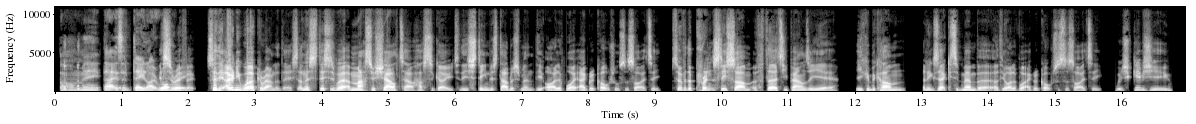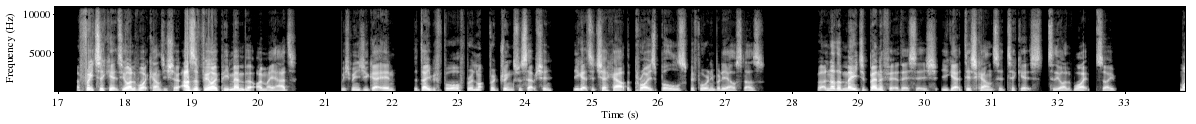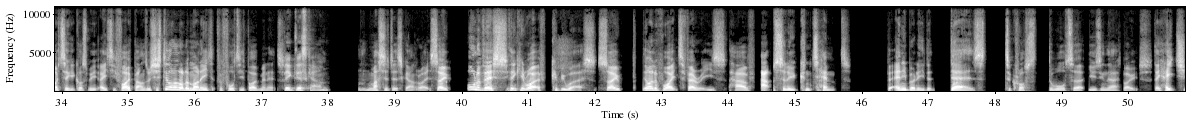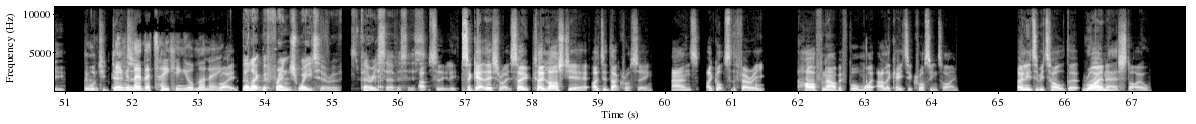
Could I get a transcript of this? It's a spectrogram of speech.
Oh mate, that is a daylight It's robbery. terrific. So the only workaround of this, and this this is where a massive shout out has to go to the esteemed establishment, the Isle of Wight Agricultural Society. So for the princely sum of thirty pounds a year, you can become an executive member of the Isle of Wight Agricultural Society, which gives you a free ticket to the Isle of Wight County Show as a VIP member, I may add, which means you get in the day before for a, for a drinks reception. You get to check out the prize bulls before anybody else does. But another major benefit of this is you get discounted tickets to the Isle of Wight. So my ticket cost me £85, which is still a lot of money for 45 minutes. Big discount. Massive discount, right? So all of this, thinking, right, it could be worse. So the Isle of Wight ferries have absolute contempt for anybody that dares to cross the water using their boats. They hate you. They mm. want you dead. Even though they're taking your money. right. They're like the French waiter of ferry Okay. services. Absolutely. So get this right. So so last year I did that crossing and I got to the ferry half an hour before my allocated crossing time, only to be told that Ryanair style,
